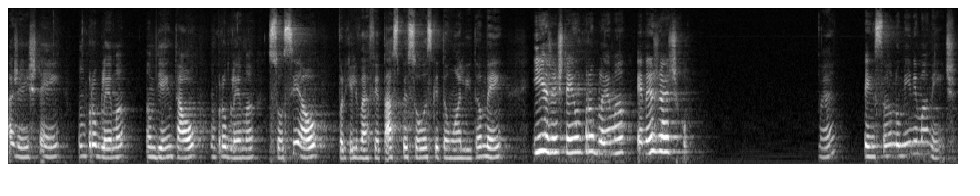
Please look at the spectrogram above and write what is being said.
a gente tem um problema ambiental, um problema social, porque ele vai afetar as pessoas que estão ali também, e a gente tem um problema energético, né? pensando minimamente,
